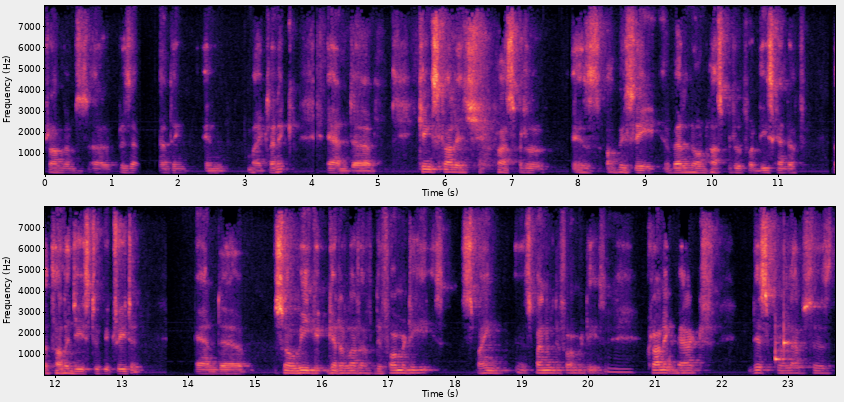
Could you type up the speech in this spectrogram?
problems are presenting in my clinic, and uh, King's College Hospital is obviously a well-known hospital for these kind of pathologies to be treated, and uh, so we get a lot of deformities, spine spinal deformities, chronic backs, disc prolapses.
